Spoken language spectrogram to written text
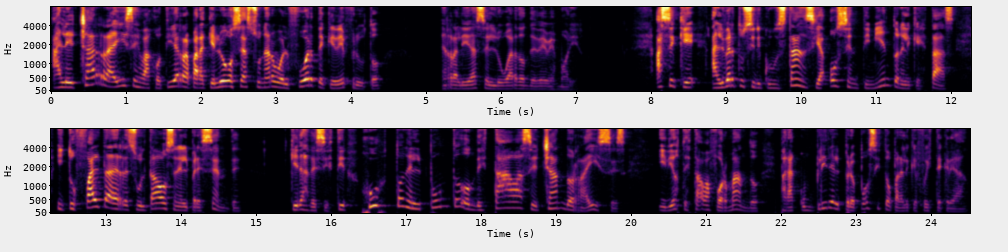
al echar raíces bajo tierra para que luego seas un árbol fuerte que dé fruto, en realidad es el lugar donde debes morir. Hace que al ver tu circunstancia o sentimiento en el que estás y tu falta de resultados en el presente, quieras desistir justo en el punto donde estabas echando raíces y Dios te estaba formando para cumplir el propósito para el que fuiste creado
